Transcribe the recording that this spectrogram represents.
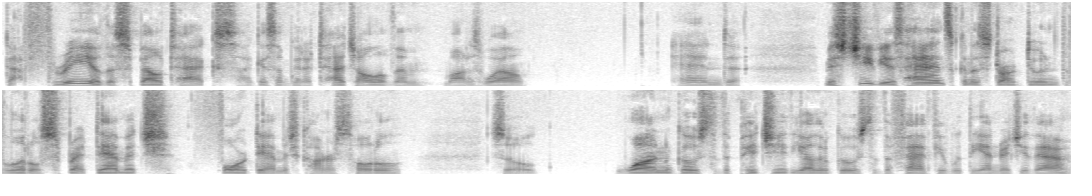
got three of the spell tags. I guess I'm going to attach all of them. Might as well. And uh, Mischievous Hands going to start doing the little spread damage. Four damage counters total. So one goes to the Pidgey, the other goes to the Phanpy with the energy there.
